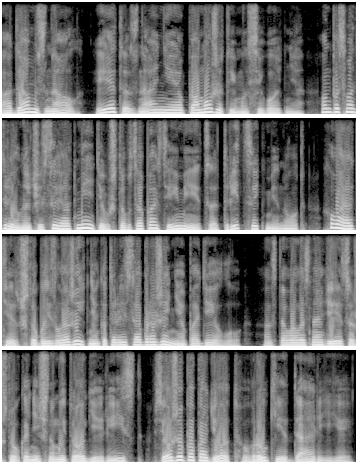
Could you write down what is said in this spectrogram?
Адам знал, и это знание поможет ему сегодня. Он посмотрел на часы, отметив, что в запасе имеется 30 минут. Хватит, чтобы изложить некоторые соображения по делу. Оставалось надеяться, что в конечном итоге Рист все же попадет в руки Дарьи.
